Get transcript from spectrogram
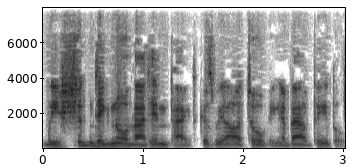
We shouldn't ignore that impact because we are talking about people.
